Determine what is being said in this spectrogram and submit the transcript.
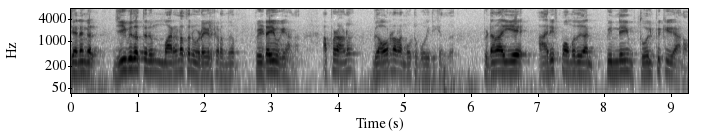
ജനങ്ങൾ ജീവിതത്തിനും മരണത്തിനും ഇടയിൽ കിടന്ന് പിടയുകയാണ്. അപ്പോഴാണ് ഗവർണർ അങ്ങോട്ട് പോയിരിക്കുന്നത്. പിണറായിയെ ആരിഫ് മുഹമ്മദ് ഖാൻ പിന്നെയും തോൽപ്പിക്കുകയാണോ?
